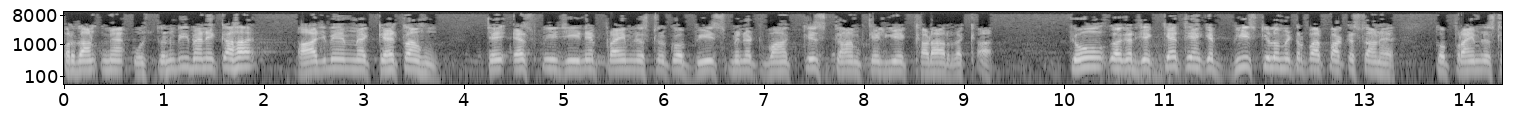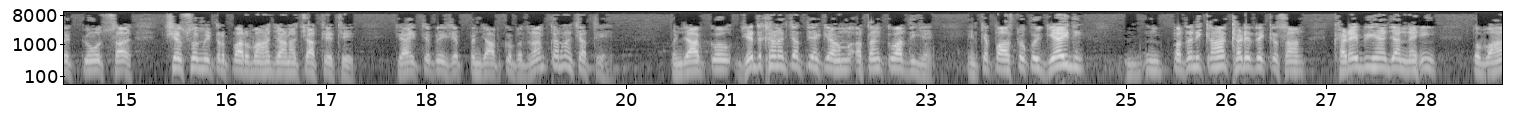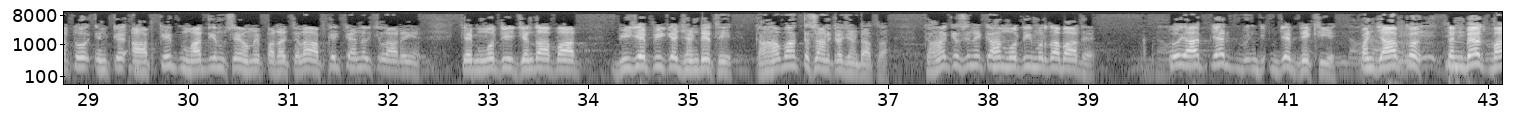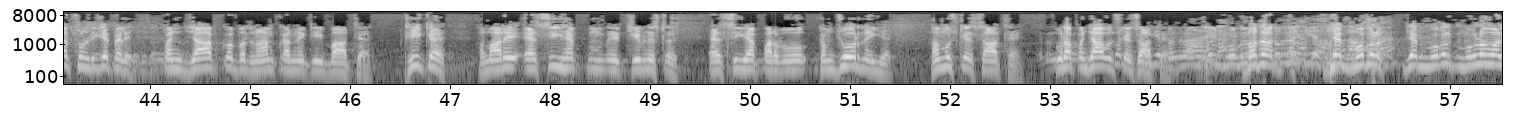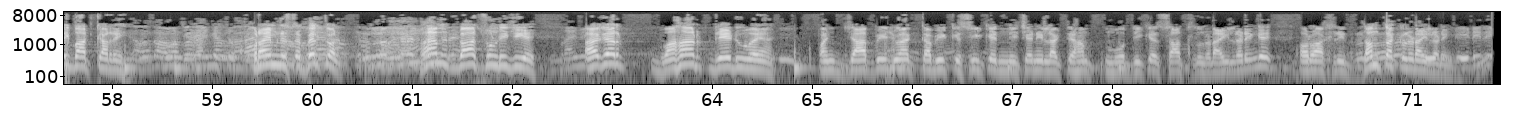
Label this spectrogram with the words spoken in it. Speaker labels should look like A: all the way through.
A: प्रधान, मैं उस दिन भी मैंने कहा, आज भी मैं कहता हूँ कि एसपी जी ने प्राइम मिनिस्टर को 20 मिनट वहाँ किस काम के लिए खड़ा रखा। क्यों? अगर ये कहते हैं कि 20 किलोमीटर पर पाकिस्तान है तो प्राइम मिनिस्टर क्यों 600 मीटर पर वहाँ जाना चाहते थे? क्या पीछे पंजाब को बदनाम करना चाहते हैं? पंजाब को ये दिखाना चाहते हैं कि हम आतंकवादी हैं। इनके पास तो कोई गया ही नहीं। पता नहीं कहाँ खड़े थे किसान, खड़े भी हैं या नहीं। तो वहाँ तो इनके, आपके माध्यम से हमें पता चला, आपके चैनल चला रहे हैं कि मोदी जिंदाबाद, बीजेपी के झंडे थे। कहाँ वहाँ किसान का झंडा था? कहाँ किसी ने कहा मोदी मुर्दाबाद है? तो आप यार, जब देखिए, पंजाब को बात सुन लीजिए पहले। पंजाब को बदनाम करने की बात है। ठीक है, हमारे ऐसी हैं चीफ मिनिस्टर, ऐसी है, पर वो कमज़ोर नहीं है। हम उसके साथ हैं। पूरा पंजाब उसके साथ है। बदल जब मुगल जब मुगल, मुगलों वाली बात कर रहे हैं। प्राइम मिनिस्टर बिल्कुल। हम बात सुन लीजिए। अगर वहाँ रेड हुए हैं, पंजाबी जो है, कभी किसी के नीचे नहीं लगते। हम मोदी के साथ लड़ाई लड़ेंगे और आखिरी दम तक लड़ाई लड़ेंगे।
